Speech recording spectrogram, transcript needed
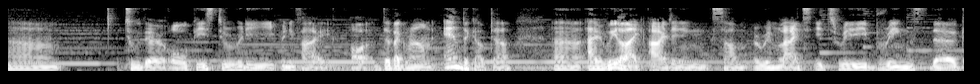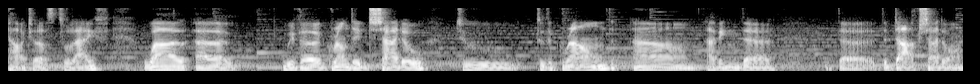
um, to the whole piece to really unify uh, the background and the character uh, I really like adding some rim lights. It really brings the characters to life while uh, with a grounded shadow to to the ground, um, having the, the the dark shadow on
